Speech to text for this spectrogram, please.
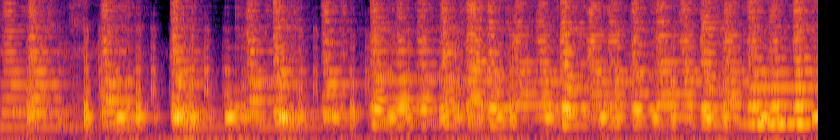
thank you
